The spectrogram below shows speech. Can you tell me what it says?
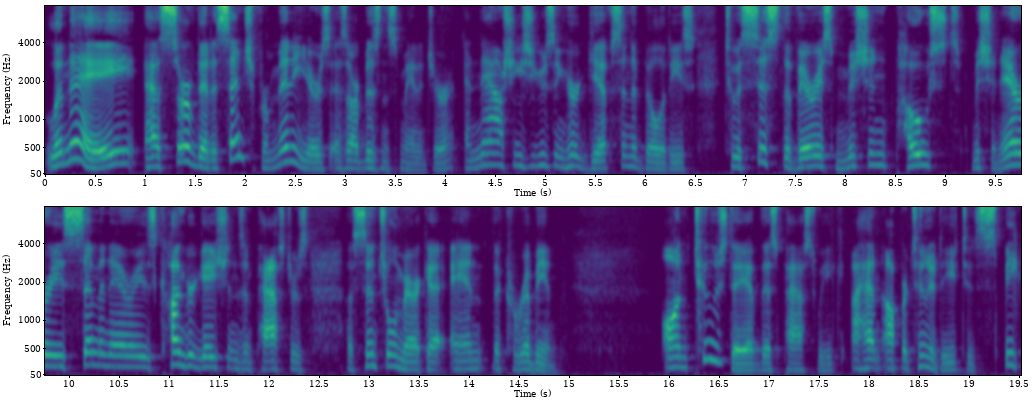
Lene has served at Ascension for many years as our business manager, and now she's using her gifts and abilities to assist the various mission posts, missionaries, seminaries, congregations, and pastors of Central America and the Caribbean. On Tuesday of this past week, I had an opportunity to speak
